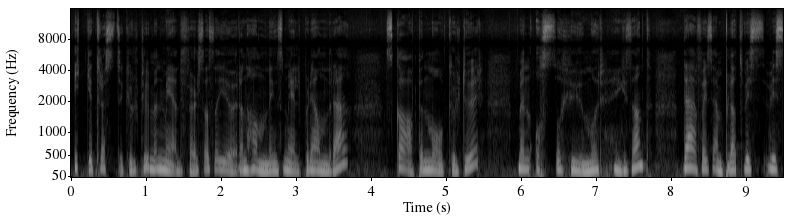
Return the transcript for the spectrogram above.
ikke trøstekultur, men medfølelse. Altså gjøre en handling som hjelper de andre. Skape en målkultur men også humor. ikke sant? Det er f.eks. at hvis, hvis,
